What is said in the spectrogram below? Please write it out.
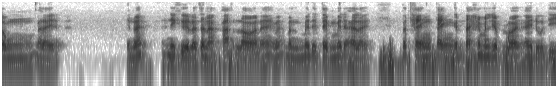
ลงอะไร เห็นไหมนี่คือลักษณะพระหล่อนะเห็นไหมมันไม่ได้เต็มไม่ได้อะไร ก็แทงแต่งกันไปให้มันเรียบร้อยให้ดูดี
